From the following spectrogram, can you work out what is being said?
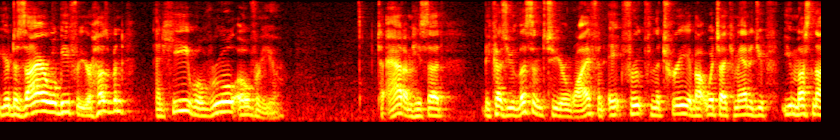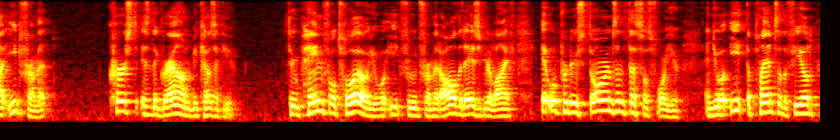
Your desire will be for your husband, and he will rule over you. To Adam, he said, Because you listened to your wife and ate fruit from the tree about which I commanded you, you must not eat from it. Cursed is the ground because of you. Through painful toil, you will eat food from it all the days of your life. It will produce thorns and thistles for you, and you will eat the plants of the field.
